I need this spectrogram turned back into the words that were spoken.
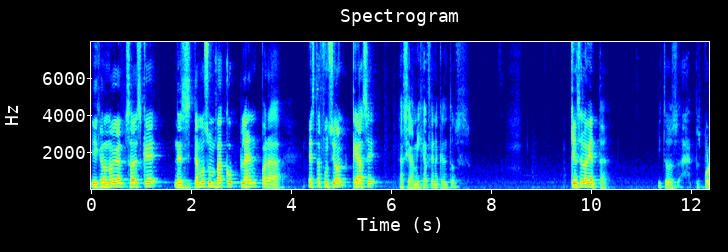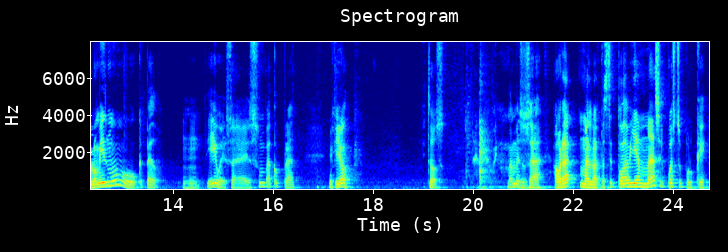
y dijeron, oigan, ¿sabes qué? Necesitamos un backup plan para esta función que hace hacia mi jefe en aquel entonces. ¿Quién se la avienta? Y todos, "Ah, pues por lo mismo o qué pedo. Sí, güey, o sea, es un backup plan. Y dije yo. Y todos, "Ah, güey, no mames, o sea, ahora malbarataste todavía más el puesto porque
